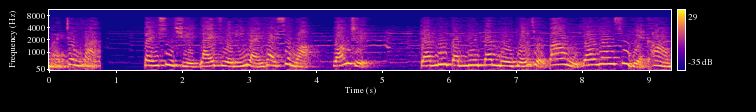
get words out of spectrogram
买正版。本戏曲来自林园在线网，网址：www. 点九八五幺幺四点 com。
